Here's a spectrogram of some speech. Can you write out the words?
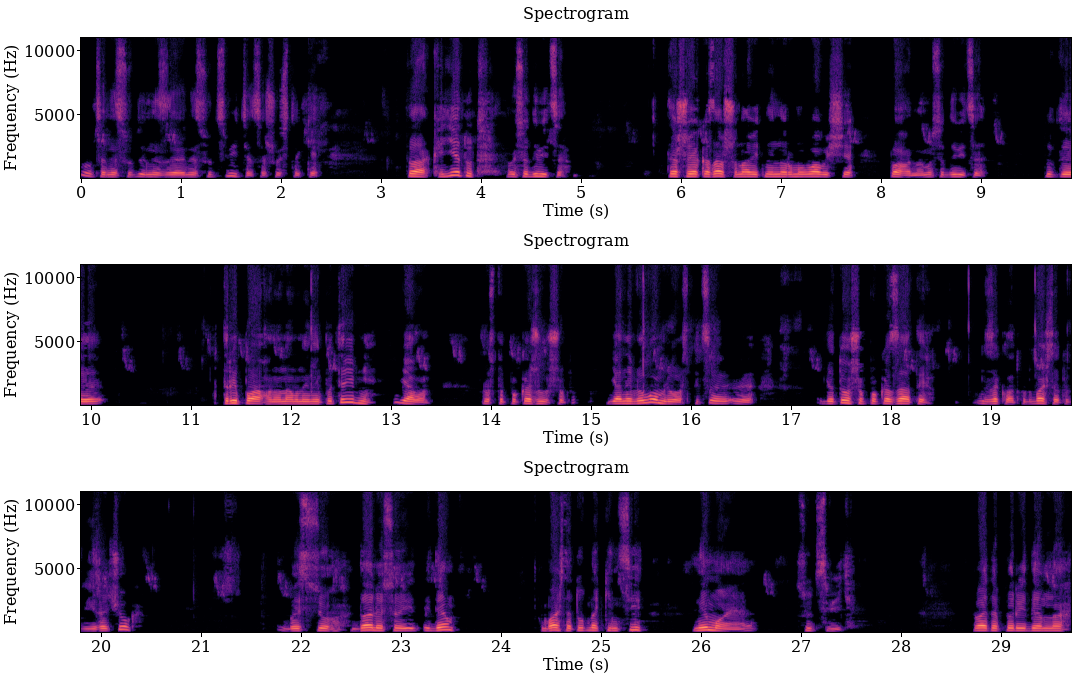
ну, це не, суд, не, не суцвіття, це щось таке. Так, є тут, ось дивіться. Те, що я казав, що навіть не нормував іще пагона. Ну, ось дивіться. Тут е, три пагона нам вони не потрібні. Я вам просто покажу, щоб я не виломлював спеці... е, для того, щоб показати закладку. Бачите, тут їжачок. Без цього. Далі все йдемо. Бачите, тут на кінці немає суцвіть. Давайте перейдемо на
